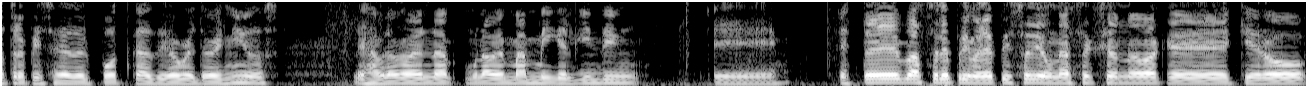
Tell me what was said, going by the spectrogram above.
Otro episodio del podcast de Over News. Les habla una vez, una vez más Miguel Guindín. Eh, este va a ser el primer episodio de una sección nueva que quiero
